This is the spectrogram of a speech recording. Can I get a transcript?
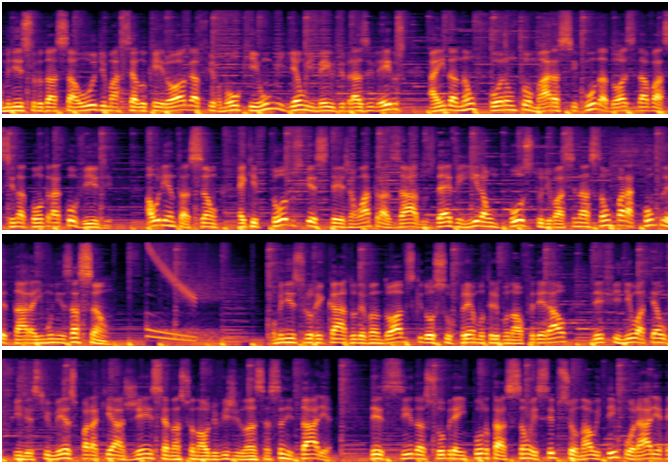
O ministro da Saúde, Marcelo Queiroga, afirmou que um milhão e meio de brasileiros ainda não foram tomar a segunda dose da vacina contra a Covid. A orientação é que todos que estejam atrasados devem ir a um posto de vacinação para completar a imunização. O ministro Ricardo Lewandowski, do Supremo Tribunal Federal, definiu até o fim deste mês para que a Agência Nacional de Vigilância Sanitária decida sobre a importação excepcional e temporária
